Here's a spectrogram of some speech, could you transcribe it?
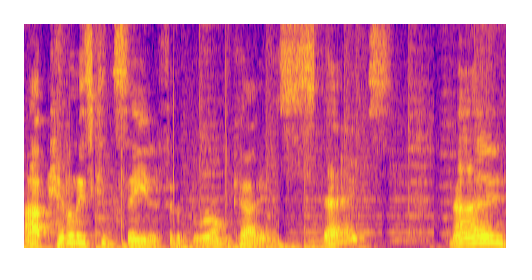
Uh, penalties conceded for the Broncos. Staggs? No.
